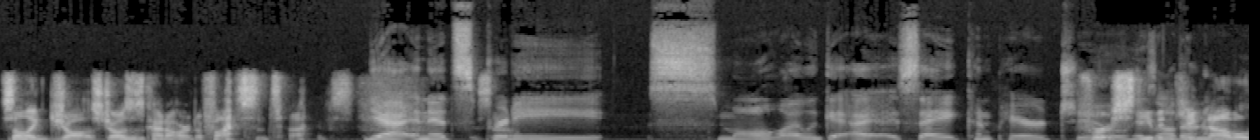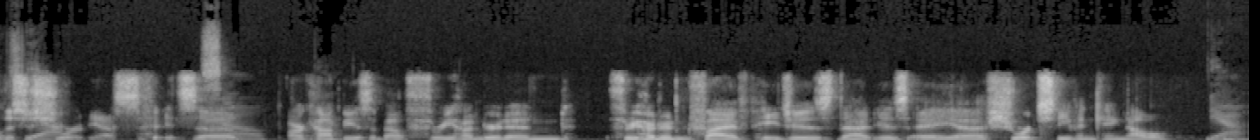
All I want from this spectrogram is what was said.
It's not like Jaws. Jaws is kind of hard to find sometimes. Yeah, and it's so. pretty small. I would get I say compared to for a Stephen King novels. novel. This is yeah. short. Yes, it's uh, so, our copy yeah. is about three hundred and 305 pages. That is a uh, short Stephen King novel. Yeah.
